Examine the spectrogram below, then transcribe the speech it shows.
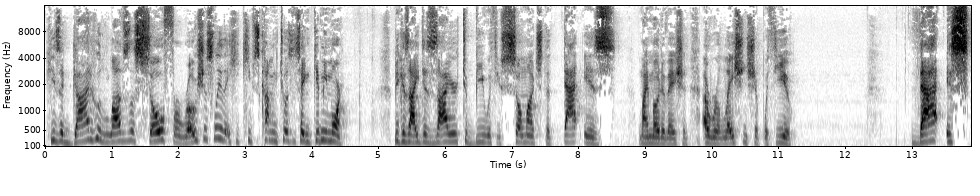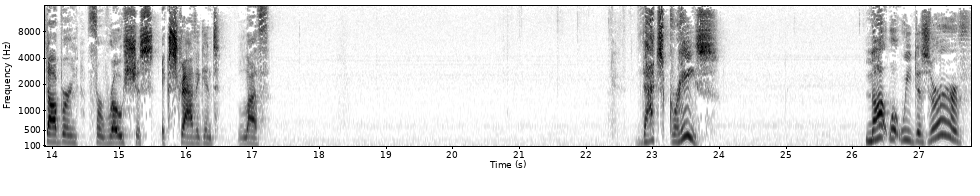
He's a God who loves us so ferociously that He keeps coming to us and saying, Give me more. Because I desire to be with you so much that that is my motivation a relationship with you. That is stubborn, ferocious, extravagant love. That's grace. Not what we deserve,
